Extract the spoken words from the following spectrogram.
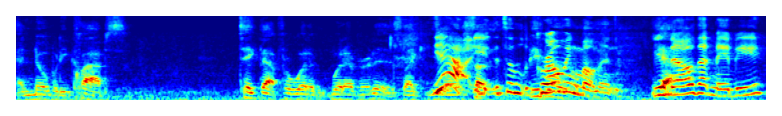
and nobody claps, take that for what it, whatever it is. Like Yeah, know, so- it's a people- growing moment. You Yeah. know that maybe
